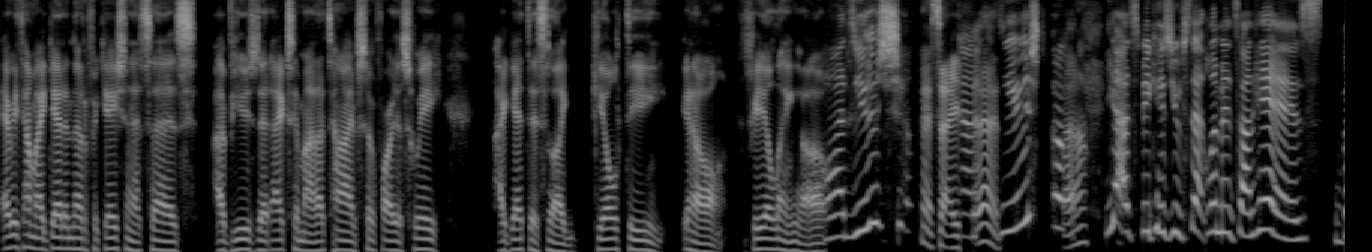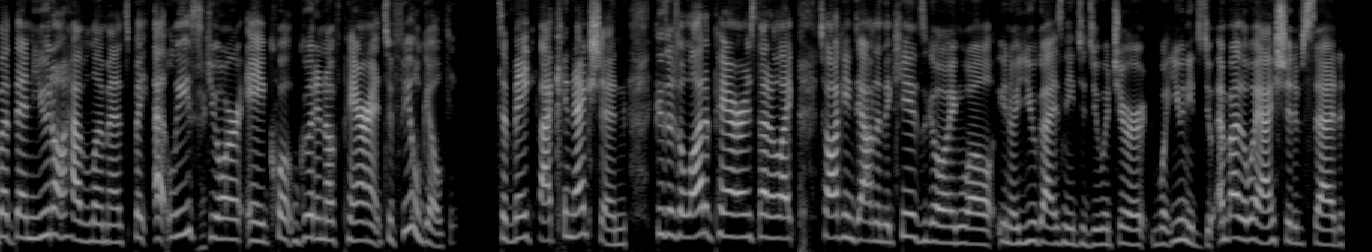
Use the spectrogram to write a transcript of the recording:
every time I get a notification that says I've used it X amount of times so far this week, I get this like guilty, you know, feeling of As usual. as I As said. usual. Uh, Yes, because you've set limits on his, but then you don't have limits. But at least you're a quote good enough parent to feel guilty to make that connection. Because there's a lot of parents that are like talking down to the kids, going, "Well, you know, you guys need to do what you're what you need to do." And by the way, I should have said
